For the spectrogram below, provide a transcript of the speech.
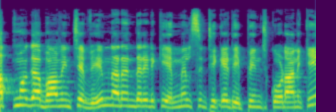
ఆత్మగా భావించే వేం నరేందర్ రెడ్డికి ఎమ్మెల్సీ టికెట్ ఇప్పించుకోవడానికి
